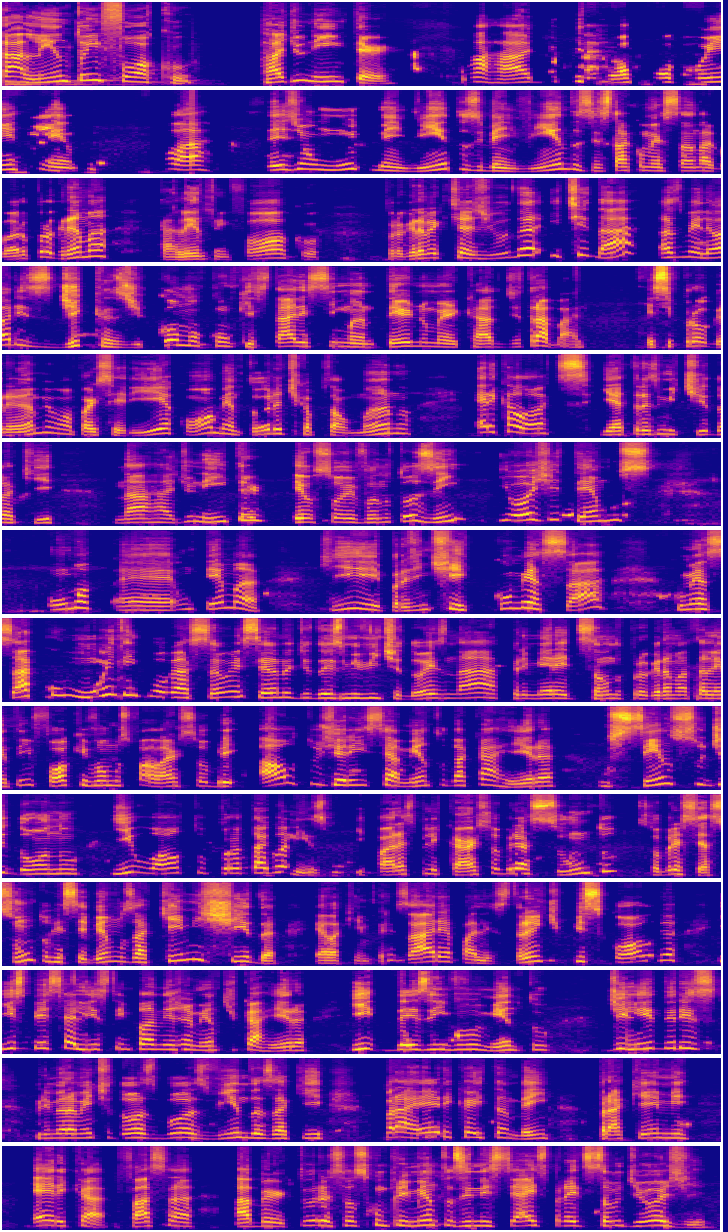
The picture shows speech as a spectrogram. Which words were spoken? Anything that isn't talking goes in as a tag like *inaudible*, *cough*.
Talento em Foco. Rádio Ninter, uma rádio que troca o conhecimento. Olá, sejam muito bem-vindos e bem-vindas. Está começando agora o programa Talento em Foco, programa que te ajuda e te dá as melhores dicas de como conquistar e se manter no mercado de trabalho. Esse programa é uma parceria com a mentora de capital humano, Erika Lotz, e é transmitido aqui na Rádio Ninter. Eu sou Ivano Tozin e hoje temos uma, é, um tema que, para a gente começar, começar com muita empolgação esse ano de 2022, na primeira edição do programa Talento em Foco, e vamos falar sobre autogerenciamento da carreira, o senso de dono e o autoprotagonismo. E para explicar sobre assunto, sobre esse assunto, recebemos a Kemi Shida, ela que é empresária, palestrante, psicóloga e especialista em planejamento de carreira e desenvolvimento de líderes. Primeiramente, dou as boas-vindas aqui para a Érica e também para a Kemi. Érica, faça a abertura, seus cumprimentos iniciais para a edição de hoje.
